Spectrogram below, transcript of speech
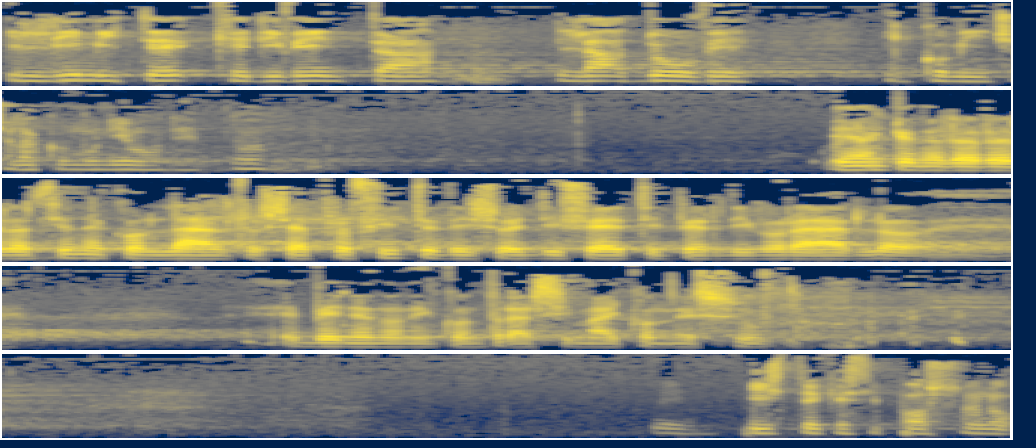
il limite che diventa là dove incomincia la comunione. No? E anche nella relazione con l'altro, se approfitti dei suoi difetti per divorarlo, è, è bene non incontrarsi mai con nessuno. Piste che si possono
